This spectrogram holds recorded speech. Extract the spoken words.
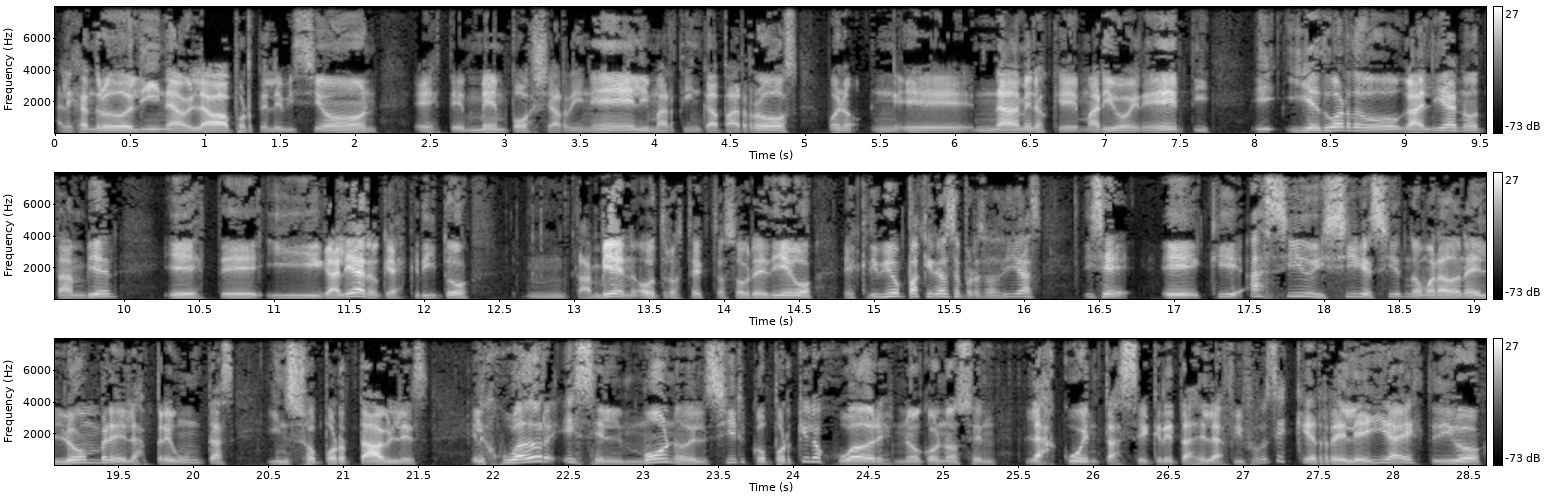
Alejandro Dolina hablaba por televisión, este, Mempo Giardinelli, Martín Caparrós, bueno, eh, nada menos que Mario Benedetti, y, y, Eduardo Galeano también, este, y Galeano, que ha escrito mm, también otros textos sobre Diego, escribió en Página 12 por esos días, dice eh, que ha sido y sigue siendo Maradona el hombre de las preguntas insoportables, ¿El jugador es el mono del circo? ¿Por qué los jugadores no conocen las cuentas secretas de la FIFA? Pues es que releía esto y digo,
